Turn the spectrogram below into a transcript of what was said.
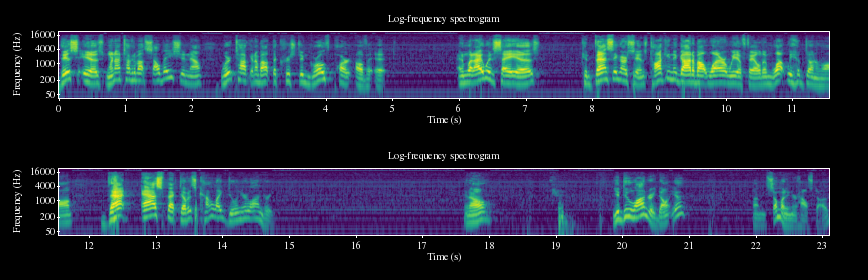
this is we're not talking about salvation now. We're talking about the Christian growth part of it. And what I would say is confessing our sins, talking to God about where we have failed and what we have done wrong, that aspect of it is kind of like doing your laundry. You know? You do laundry, don't you? I mean, somebody in your house does.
